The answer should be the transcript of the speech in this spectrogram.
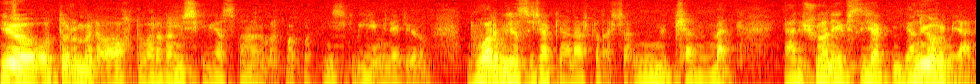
Yo otururum böyle ah duvara da mis gibi yaslanırım bak bak bak mis gibi yemin ediyorum. Duvar bile sıcak yani arkadaşlar mükemmel. Yani şu an ev sıcak yanıyorum yani.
